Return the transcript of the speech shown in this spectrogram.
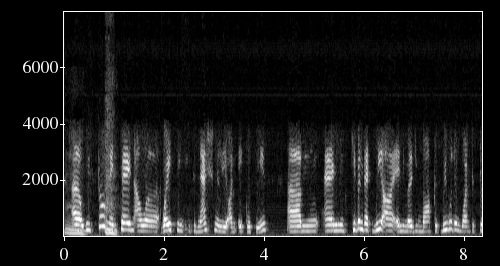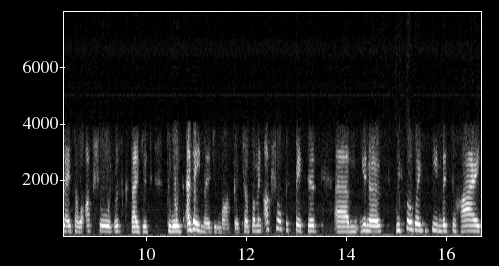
Mm. Uh, we still maintain our weighting internationally on equities. Um, and given that we are an emerging market, we wouldn't want to place our offshore risk budget towards other emerging markets. So from an offshore perspective, um, you know, we're still going to see mid to high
